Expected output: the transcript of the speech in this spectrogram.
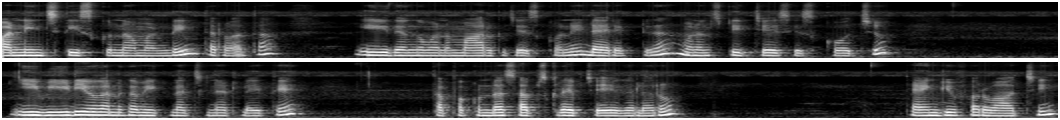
వన్ ఇంచ్ తీసుకున్నామండి. తర్వాత ఈ విధంగా మనం మార్క్ చేసుకొని డైరెక్ట్గా మనం స్టిచ్ చేసేసుకోవచ్చు. ఈ వీడియో కనుక మీకు నచ్చినట్లయితే తప్పకుండా సబ్స్క్రైబ్ చేయగలరు. Thank you for watching.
